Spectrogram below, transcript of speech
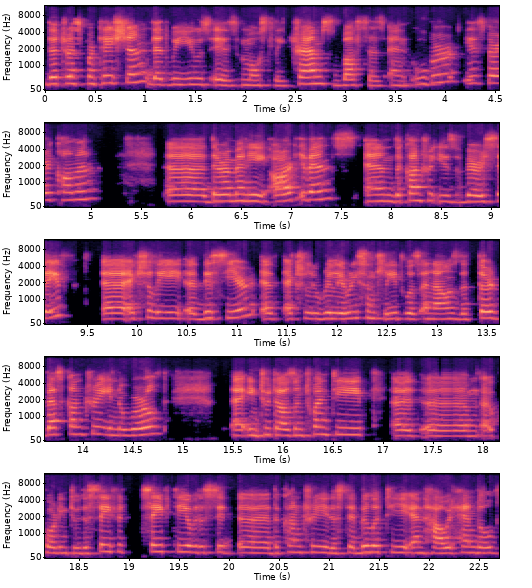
The transportation that we use is mostly trams, buses, and Uber is very common. Uh, there are many art events and the country is very safe. Uh, actually, uh, this year, actually really recently, it was announced the third best country in the world uh, in 2020, uh, um, according to the safe, safety of the, uh, the country, the stability, and how it handled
